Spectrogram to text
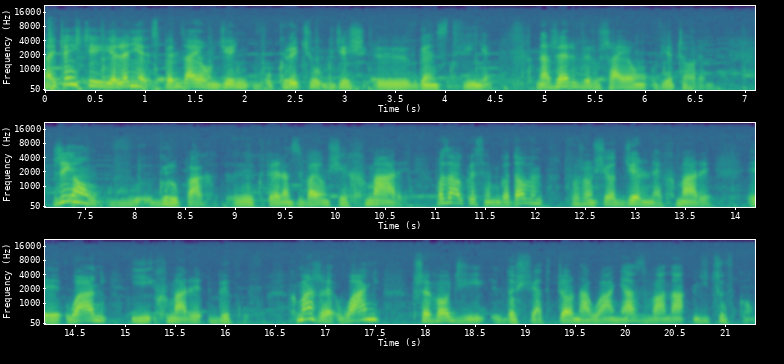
Najczęściej jelenie spędzają dzień w ukryciu gdzieś y, w gęstwinie. Na żer wyruszają wieczorem. Żyją w grupach, y, które nazywają się chmary. Poza okresem godowym tworzą się oddzielne chmary y, łań i chmary byków. Chmarze łań przewodzi doświadczona łania zwana licówką.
